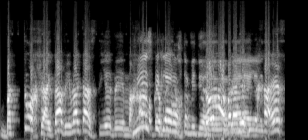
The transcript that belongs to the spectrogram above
בטוח שהייתה, ואם לא הייתה אז תהיה במחר מי הספיק לערוך. את הוידאו? לא, אבל אני אגיד לך איך,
